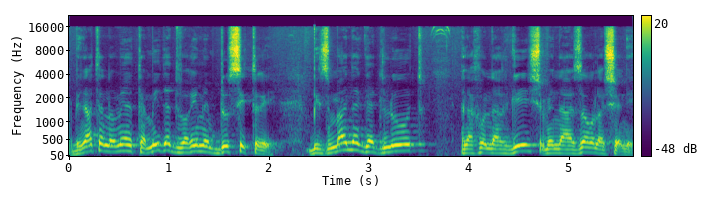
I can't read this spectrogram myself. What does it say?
רבי נתן אומר, תמיד הדברים הם דו-סטרי. בזמן הגדלות אנחנו נרגיש ונעזור לשני.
